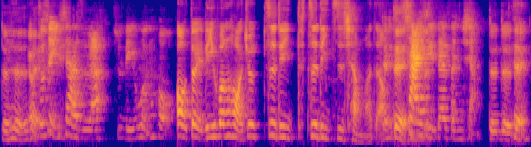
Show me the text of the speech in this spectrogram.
对对对呃不。是一下子啊，是离婚后。哦，对，离婚后就自立自立自强嘛，这样。对下一集再分享。对对对，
